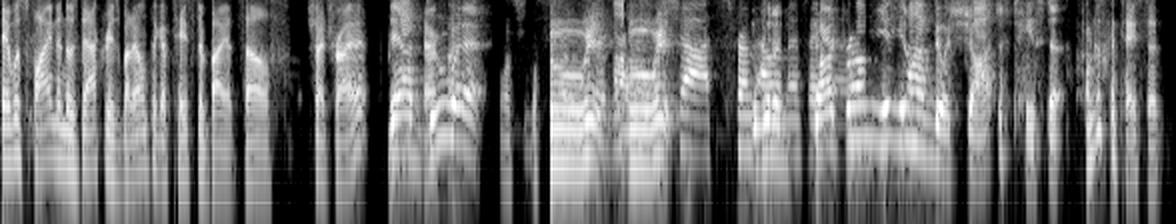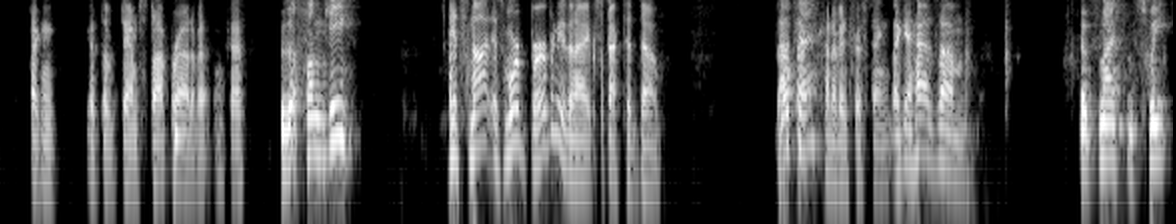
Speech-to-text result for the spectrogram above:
it was fine in those daiquiris, but I don't think I've tasted it by itself. Should I try it? Yeah, I'm do terrified. it. Let's, let's see. So yeah. just Oh, say wait. shots from Is it a LMFAO. dark rum? You, you don't have to do a shot. Just taste it. I'm just gonna taste it. If I can get the damn stopper out of it. Okay. Is it funky? It's not. It's more bourbony than I expected, though. That's Okay. actually kind of interesting. Like it has um, It's nice and sweet.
